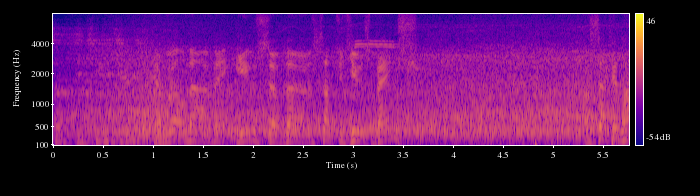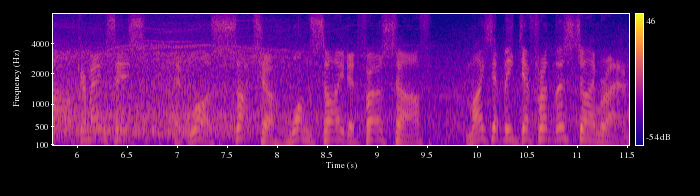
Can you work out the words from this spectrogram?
They will now make use of the substitutes bench. The second half commences. It was such a one-sided first half. Might it be different this time round?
